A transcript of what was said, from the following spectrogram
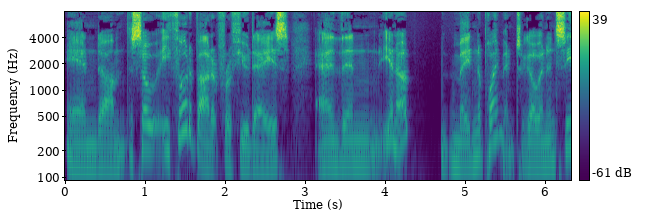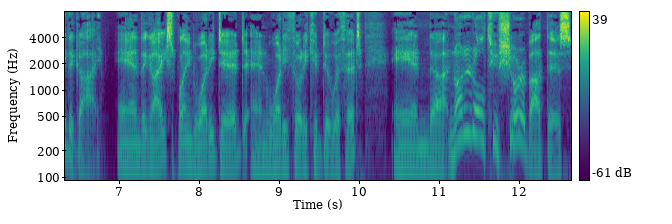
And um, so he thought about it for a few days, and then, you know, made an appointment to go in and see the guy. And the guy explained what he did and what he thought he could do with it. And uh, not at all too sure about this,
